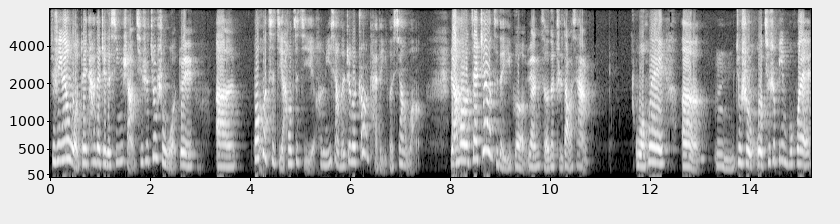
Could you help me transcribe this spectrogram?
就是因为我对他的这个欣赏，其实就是我对呃。包括自己还有自己很理想的这个状态的一个向往，然后在这样子的一个原则的指导下，我会呃嗯，就是我其实并不会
